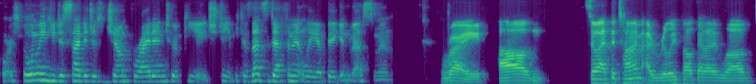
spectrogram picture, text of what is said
course, but what made you decide to just jump right into a PhD? Because that's definitely a big investment. Right. Um, so at the time, I really felt that I loved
